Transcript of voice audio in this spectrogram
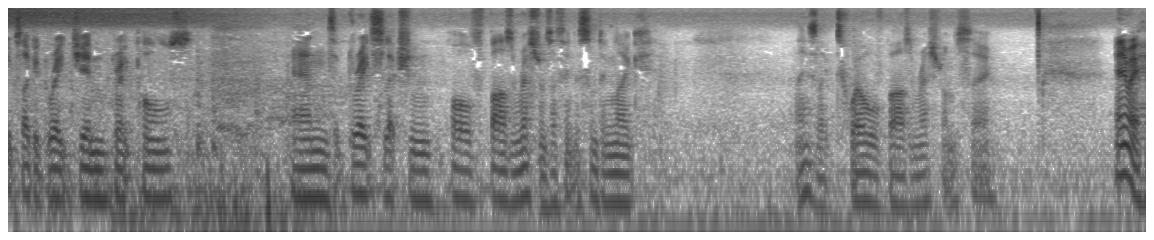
Looks like a great gym, great pools, and a great selection of bars and restaurants. I think there's something like, I think it's like 12 bars and restaurants. So anyway,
